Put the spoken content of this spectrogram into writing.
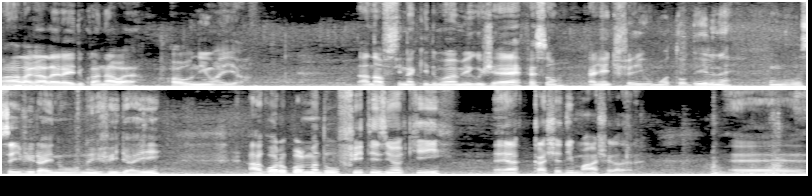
Fala galera aí do canal, ó. Olha o ninho aí, ó. Tá na oficina aqui do meu amigo Jefferson. A gente fez o motor dele, né? Como vocês viram aí no, no vídeo aí. Agora o problema do fitzinho aqui é a caixa de marcha, galera. É...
